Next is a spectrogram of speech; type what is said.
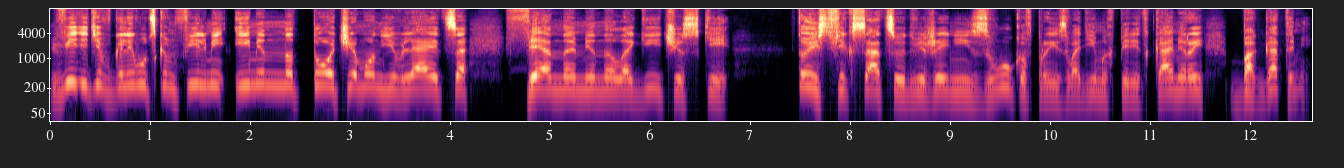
видите в голливудском фильме именно то, чем он является феноменологически — то есть фиксацию движений и звуков, производимых перед камерой богатыми,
